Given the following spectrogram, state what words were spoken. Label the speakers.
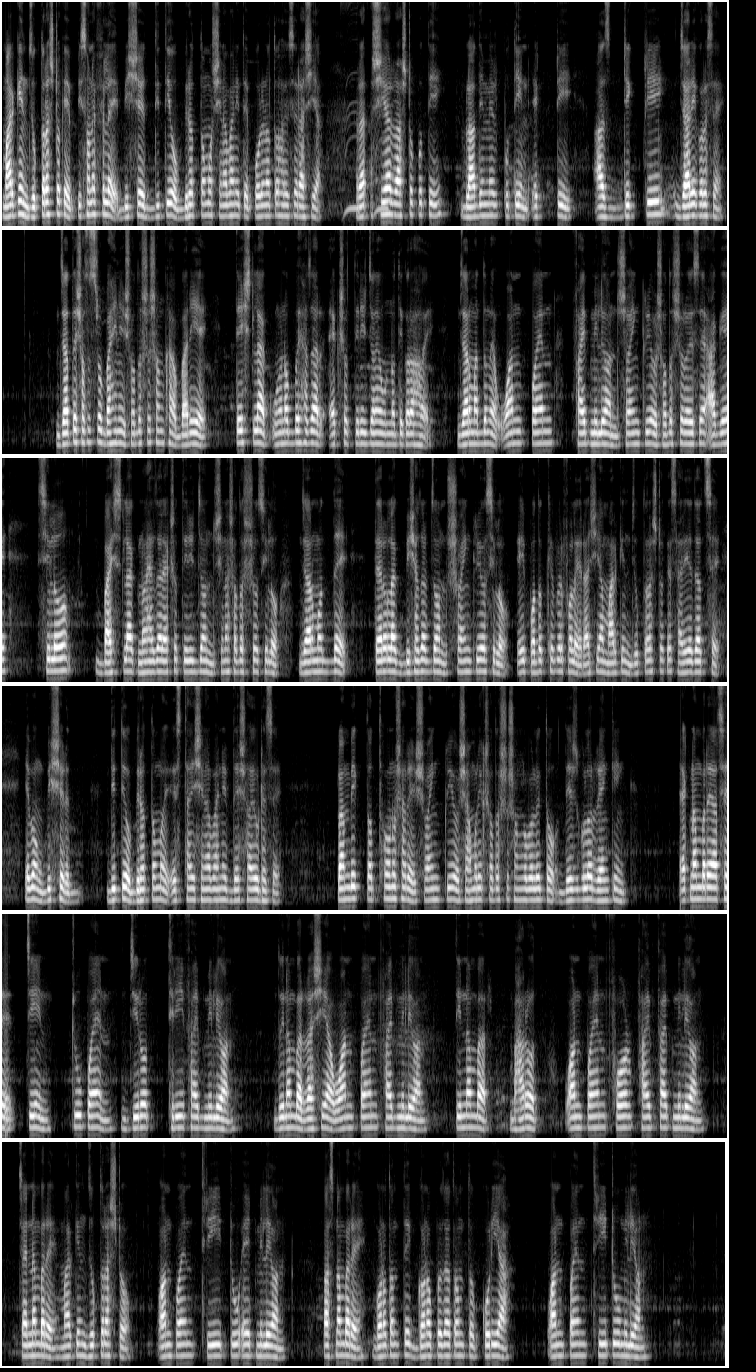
Speaker 1: মার্কিন যুক্তরাষ্ট্রকে পিছনে ফেলে বিশ্বের দ্বিতীয় বৃহত্তম সেনাবাহিনীতে পরিণত হয়েছে রাশিয়া। রাশিয়ার রাষ্ট্রপতি ভ্লাদিমির পুতিন একটি আজ ডিক্রি জারি করেছে, যাতে সশস্ত্র বাহিনীর সদস্য সংখ্যা বাড়িয়ে তেইশ লাখ উননব্বই হাজার একশো তিরিশ জনে উন্নতি করা হয়, যার মাধ্যমে ওয়ান পয়েন্ট ফাইভ মিলিয়ন স্বয়ংক্রিয় সদস্য রয়েছে। আগে ছিল বাইশ লাখ নয় হাজার একশো তিরিশ জন সেনা সদস্য ছিল, যার মধ্যে তেরো লাখ বিশ হাজার জন স্বয়ংক্রিয় ছিল। এই পদক্ষেপের ফলে রাশিয়া মার্কিন যুক্তরাষ্ট্রকে ছাড়িয়ে যাচ্ছে এবং বিশ্বের দ্বিতীয় বৃহত্তম স্থায়ী সেনাবাহিনীর দেশ হয়ে উঠেছে। প্রাম্বিক তথ্য অনুসারে স্বয়ংক্রিয় সামরিক সদস্য সংবলিত দেশগুলোর র্যাঙ্কিং এক নম্বরে আছে চীন two point zero three five million দুই নম্বর Russia one point five million তিন নম্বর Bharat one point four five five million চার নম্বরে মার্কিন যুক্তরাষ্ট্র one point three two eight million পাঁচ নম্বরে গণতান্ত্রিক গণপ্রজাতন্ত্র Korea one point three two million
